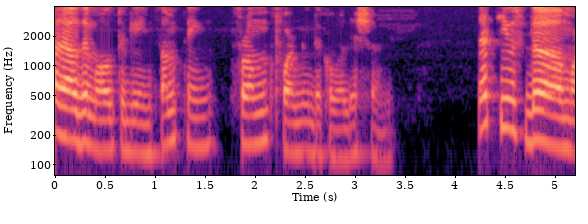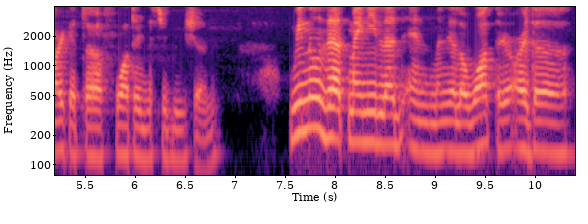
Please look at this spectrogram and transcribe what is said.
allow them all to gain something from forming the coalition. Let's use the market of water distribution. We know that Maynilad and Manila Water are the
